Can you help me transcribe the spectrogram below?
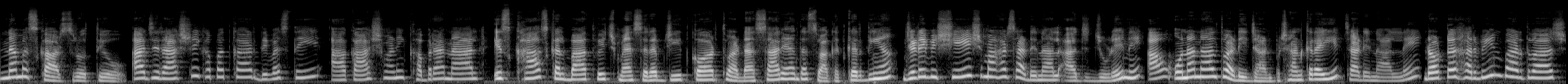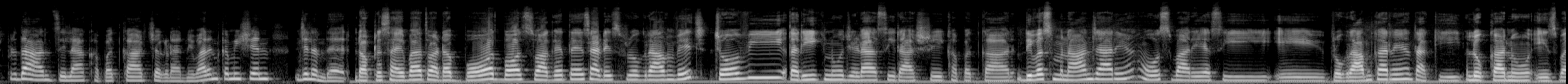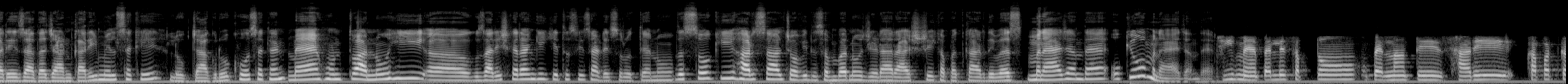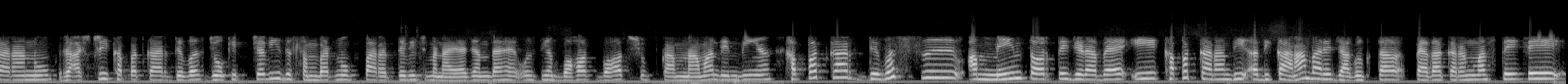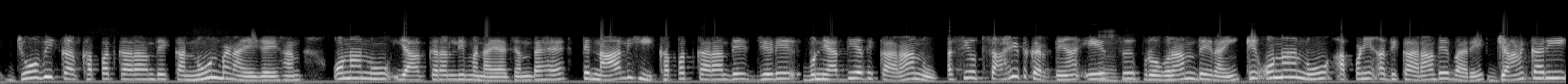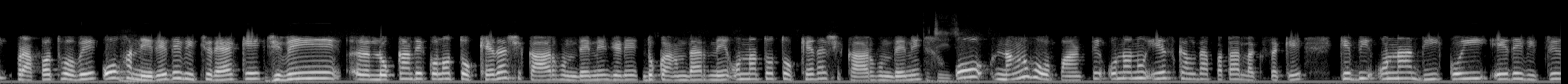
ਨਮਸਕਾਰ ਸਰੋਤਿਓ ਅੱਜ ਰਾਸ਼ਟਰੀ ਖਪਤਕਾਰ ਦਿਵਸ ਤੇ ਆਕਾਸ਼ਵਾਣੀ ਖਬਰਾਂ ਨਾਲ ਇਸ ਖਾਸ ਗੱਲਬਾਤ ਵਿੱਚ ਮੈਂ ਸਰਬਜੀਤ ਕੌਰ ਤੁਹਾਡਾ ਸਾਰਿਆਂ ਦਾ ਸਵਾਗਤ ਕਰਦੀ ਹਾਂ ਜਿਹੜੇ ਵਿਸ਼ੇਸ਼ ਮਾਹਰ ਸਾਡੇ ਨਾਲ ਅੱਜ ਜੁੜੇ ਨੇ ਆਓ ਉਹਨਾਂ ਨਾਲ ਤੁਹਾਡੀ ਜਾਣ ਪਛਾਣ ਕਰਾਈਏ ਸਾਡੇ ਨਾਲ ਨੇ ਡਾਕਟਰ ਹਰਵੀਨ ਭਾਰਦਵਾਜ ਪ੍ਰਧਾਨ ਜ਼ਿਲ੍ਹਾ ਖਪਤਕਾਰ ਝਗੜਾ ਨਿਵਾਰਨ ਕਮਿਸ਼ਨ ਜਲੰਧਰ ਡਾਕਟਰ ਸਾਹਿਬਾ ਤੁਹਾਡਾ ਬਹੁਤ-ਬਹੁਤ ਸਵਾਗਤ ਹੈ ਸਾਡੇ ਇਸ ਪ੍ਰੋਗਰਾਮ ਵਿੱਚ 24 ਤਰੀਕ ਨੂੰ ਜਿਹੜਾ ਅਸੀਂ ਰਾਸ਼ਟਰੀ ਖਪਤਕਾਰ ਦਿਵਸ ਮਨਾਉਣ ਜਾ ਰਹੇ ਹਾਂ ਉਸ ਬਾਰੇ ਅਸੀਂ ਇਹ ਪ੍ਰੋਗਰਾਮ ਕਰ ਰਹੇ ਹਾਂ ਤਾਂ ਕਿ ਲੋਕਾਂ ਨੂੰ ਇਸ ਬਾਰੇ ਜ਼ਿਆਦਾ ਜਾਣਕਾਰੀ ਮਿਲ ਸਕੇ, ਲੋਕ ਜਾਗਰੂਕ ਹੋ ਸਕਣ। ਮੈਂ ਹੁਣ ਤੁਹਾਨੂੰ ਹੀ ਗੁਜ਼ਾਰਿਸ਼ ਕਰਾਂਗੀ ਕਿ ਤੁਸੀਂ ਸਾਡੇ ਸਰੋਤਿਆਂ ਨੂੰ ਦੱਸੋ ਕਿ ਹਰ ਸਾਲ 24 ਦਸੰਬਰ ਨੂੰ ਜਿਹੜਾ ਰਾਸ਼ਟਰੀ ਖਪਤਕਾਰ ਦਿਵਸ ਮਨਾਇਆ ਜਾਂਦਾ ਹੈ, ਉਹ ਕਿਉਂ ਮਨਾਇਆ ਜਾਂਦਾ ਹੈ? ਜੀ, ਮੈਂ ਪਹਿਲੇ ਸਭ ਤੋਂ ਪਹਿਲਾਂ ਤੇ ਸਾਰੇ ਖਪਤਕਾਰਾਂ ਨੂੰ ਰਾਸ਼ਟਰੀ ਖਪਤਕਾਰ ਦਿਵਸ ਜੋ ਕਿ 24 ਦਸੰਬਰ ਨੂੰ ਭਾਰਤ ਦੇ ਵਿੱਚ ਮਨਾਇਆ ਜਾਂਦਾ ਹੈ, ਉਸ ਦੀਆਂ ਬਹੁਤ ਬਹੁਤ ਸ਼ੁਭਕਾਮਨਾਵਾਂ ਦਿੰਦੀ ਹਾਂ ਖਪਤਕਾਰ ਦਿਵਸ ਆ ਮੇਨ ਤੌਰ ਤੇ ਜਿਹੜਾ ਵੈ, ਇਹ ਖਪਤਕਾਰਾਂ ਦੀ ਅਧਿਕਾਰ ਬਾਰੇ ਜਾਗਰੂਕਤਾ ਪੈਦਾ ਕਰਨ ਵਾਸਤੇ ਤੇ ਜੋ ਵੀ ਖਪਤਕਾਰਾਂ ਦੇ ਕਾਨੂੰਨ ਬਣਾਏ ਗਏ ਹਨ ਉਹਨਾਂ ਨੂੰ ਯਾਦ ਕਰਨ ਲਈ ਮਨਾਇਆ ਜਾਂਦਾ ਹੈ ਤੇ ਨਾਲ ਹੀ ਖਪਤਕਾਰਾਂ ਦੇ ਜਿਹੜੇ ਬੁਨਿਆਦੀ ਅਧਿਕਾਰਾਂ ਨੂੰ ਅਸੀਂ ਉਤਸ਼ਾਹਿਤ ਕਰਦੇ ਹਾਂ ਇਸ ਪ੍ਰੋਗਰਾਮ ਦੇ ਰਾਹੀਂ ਕਿ ਉਹਨਾਂ ਨੂੰ ਆਪਣੇ ਅਧਿਕਾਰਾਂ ਦੇ ਬਾਰੇ ਜਾਣਕਾਰੀ ਪ੍ਰਾਪਤ ਹੋਵੇ। ਉਹ ਹਨੇਰੇ ਦੇ ਵਿੱਚ ਰਹਿ ਕੇ ਜਿਵੇਂ ਲੋਕਾਂ ਦੇ ਕੋਲੋਂ ਧੋਖੇ ਦਾ ਸ਼ਿਕਾਰ ਹੁੰਦੇ ਨੇ ਜਿਹੜੇ ਦੁਕਾਨਦਾਰ ਨੇ ਉਹਨਾਂ ਤੋਂ ਧੋਖੇ ਦਾ ਸ਼ਿਕਾਰ ਹੁੰਦੇ ਨੇ ਉਹ ਨਾ ਹੋ ਪਾਣ ਤੇ ਉਹਨਾਂ ਨੂੰ ਇਸ ਗੱਲ ਦਾ ਪਤਾ ਲੱਗ ਸਕੇ ਕਿ ਵੀ ਉਹਨਾਂ ਦੀ ਕੋਈ ਇਹਦੇ ਵਿੱਚ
